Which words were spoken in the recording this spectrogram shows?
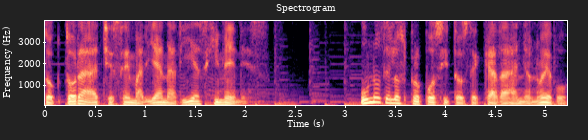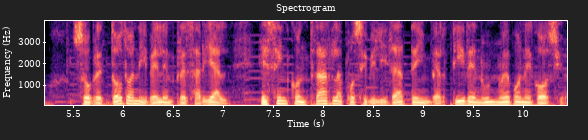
Doctora H.C. Mariana Díaz Jiménez. Uno de los propósitos de cada año nuevo, sobre todo a nivel empresarial, es encontrar la posibilidad de invertir en un nuevo negocio.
